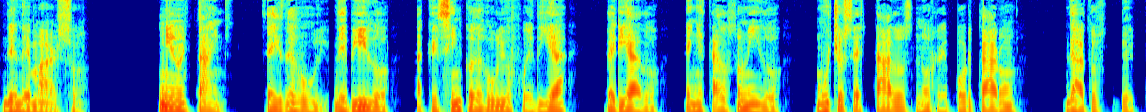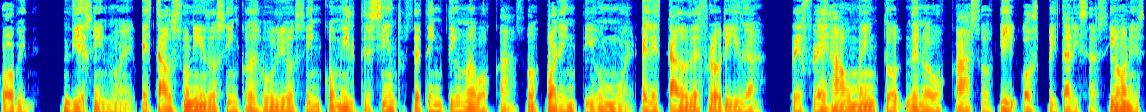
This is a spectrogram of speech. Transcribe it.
desde marzo. New York Times, 6 de julio. Debido a que el 5 de julio fue día feriado en Estados Unidos, muchos estados nos reportaron datos de COVID-19. Estados Unidos, 5 de julio, 5.371 nuevos casos, 41 muertes. El estado de Florida, refleja aumento de nuevos casos y hospitalizaciones,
